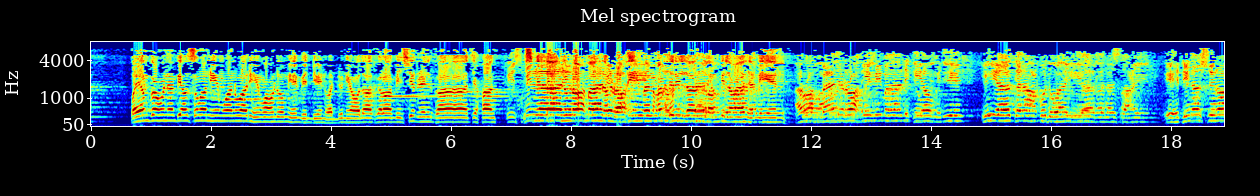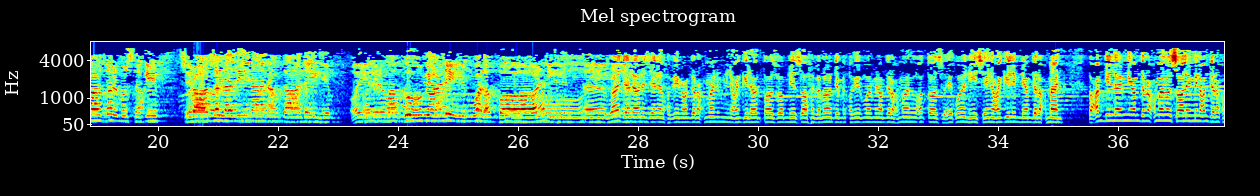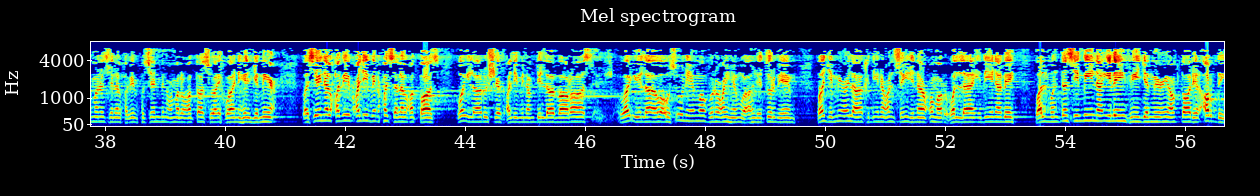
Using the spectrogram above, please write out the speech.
وينفعنا بأسرارهم وأنوارهم وعلومهم في الدين والدنيا والآخرة بسر الفاتحة. بسم الله الرحمن الرحيم. الحمد لله رب العالمين. الرحمن الرحيم. مالك يوم الدين. إياك نعبد وإياك نستعين. اهدنا الصراط المستقيم. صراط الذين أنعمت عليهم غير المغضوب عليهم ولا الضالين. وجل رجال الحبيب عبد الرحمن بن عقيل العطاس وابن صاحب الراتب الحبيب عمر بن عبد الرحمن العطاس وإخوانه سين عقيل بن عبد الرحمن وعبد الله بن عبد الرحمن وصالح بن عبد الرحمن وسين الحبيب حسين بن عمر العطاس وإخوانه الجميع وسين الحبيب علي بن حسن العطاس وإلى رشيف علي بن عبد الله باراس وإلى وأصولهم وفروعهم وأهل تربهم وجميع الآخذين عن سيدنا عمر واللائذين به والمنتسبين إليه في جميع أقطار الأرض.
